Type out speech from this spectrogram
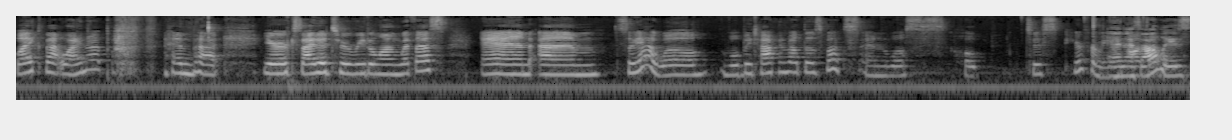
like that lineup and that you're excited to read along with us. And um, so yeah, we'll we'll be talking about those books, and we'll s- hope to s- hear from you. and as them.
